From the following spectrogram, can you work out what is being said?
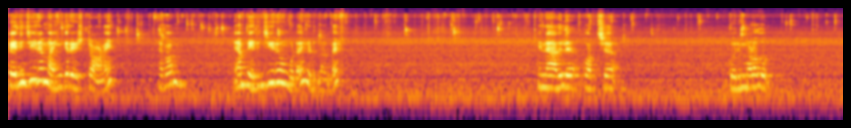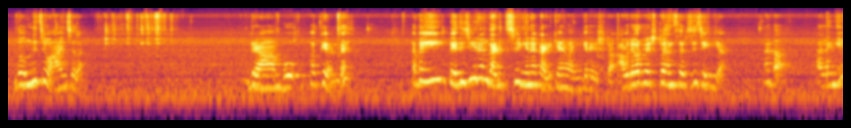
പെരിഞ്ചീരം ഭയങ്കര ഇഷ്ടമാണ്. അപ്പം ഞാൻ പെരിഞ്ചീരവും കൂടെ ഇടുന്നുണ്ട്. പിന്നെ അതിൽ കുറച്ച് കുരുമുളകും ഇതൊന്നിച്ച് വാങ്ങിച്ചതാണ് ഗ്രാമ്പു ഒക്കെയുണ്ട്. അപ്പോൾ ഈ പെരിജീരം കടിച്ച് ഇങ്ങനെ കഴിക്കാൻ ഭയങ്കര ഇഷ്ടമാണ് അവരവരുടെ ഇഷ്ടം അനുസരിച്ച് ചെയ്യുക കേട്ടോ? അല്ലെങ്കിൽ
